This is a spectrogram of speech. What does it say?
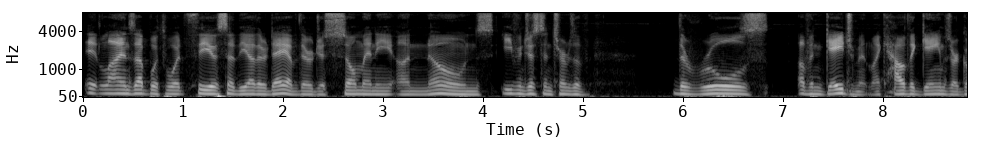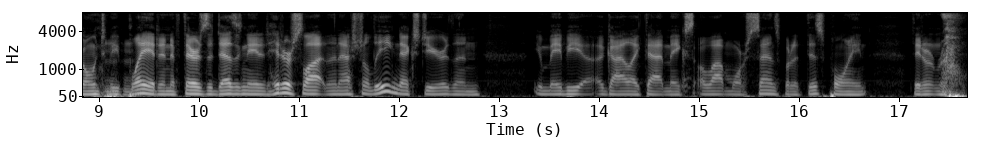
it lines up with what Theo said the other day. Of there are just so many unknowns, even just in terms of the rules of engagement, like how the games are going to be mm-hmm. played. And if there's a designated hitter slot in the National League next year, then you know, maybe a guy like that makes a lot more sense. But at this point, they don't know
